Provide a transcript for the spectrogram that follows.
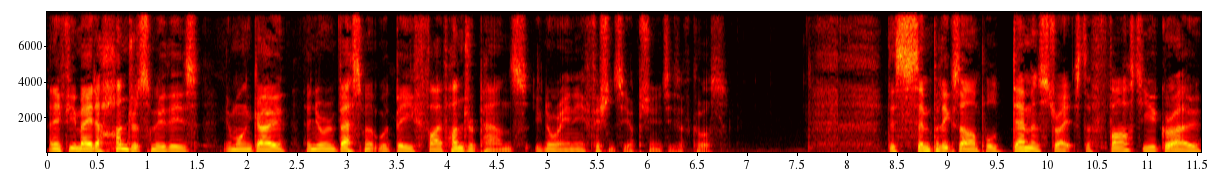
And if you made 100 smoothies, in one go, then your investment would be £500, ignoring any efficiency opportunities, of course. This simple example demonstrates the faster you grow,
